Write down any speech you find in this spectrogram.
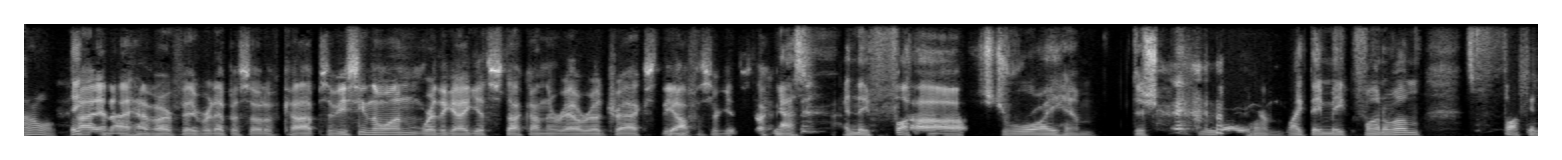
I don't. They, Ty and I have our favorite episode of Cops. Have you seen the one where the guy gets stuck on the railroad tracks? The Yeah. officer gets stuck. yes, and they fucking Oh. destroy him. Destroy him. Like they make fun of him. It's fucking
